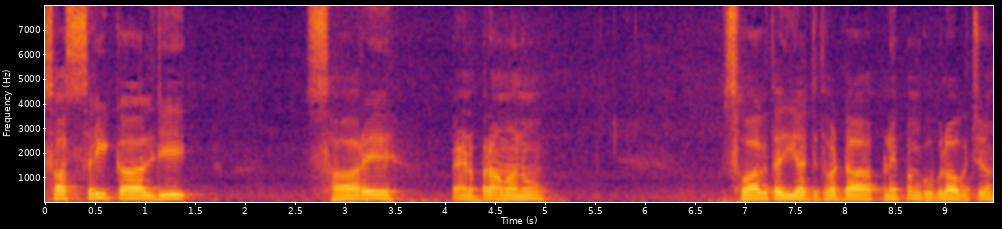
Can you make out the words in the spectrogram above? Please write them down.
ਸਤਿ ਸ੍ਰੀ ਅਕਾਲ ਜੀ ਸਾਰੇ ਭੈਣ ਭਰਾਵਾਂ ਨੂੰ। ਸਵਾਗਤ ਹੈ ਜੀ ਅੱਜ ਤੁਹਾਡਾ ਆਪਣੇ ਭੰਗੂ ਬਲੌਗ 'ਚ।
